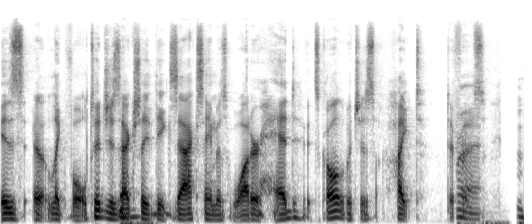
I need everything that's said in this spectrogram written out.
is uh, like voltage is actually the exact same as water head it's called which is height difference Hmm.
